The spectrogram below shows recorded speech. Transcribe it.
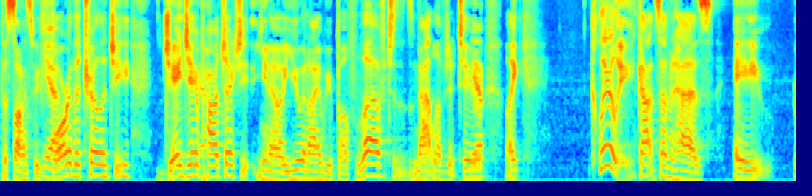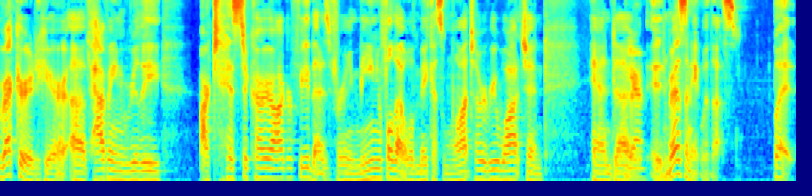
the songs before the trilogy, JJ Project, you know, you and I, we both loved. Matt loved it too. Yep. Like, clearly, Got Seven has a record here of having really artistic choreography that is very meaningful that will make us want to rewatch and and uh, Yeah. it resonate with us. But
